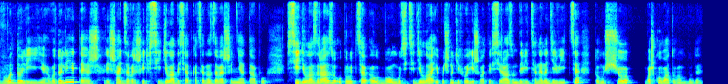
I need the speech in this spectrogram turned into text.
водолії. Водолії теж рішать завершити всі діла. Десятка це на завершення етапу. Всі діла зразу, упруться лбом усі ці діла і почнуть їх вирішувати всі разом. Дивіться, не надірвіться, тому що важкувато вам буде.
